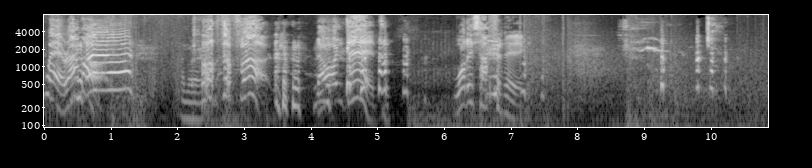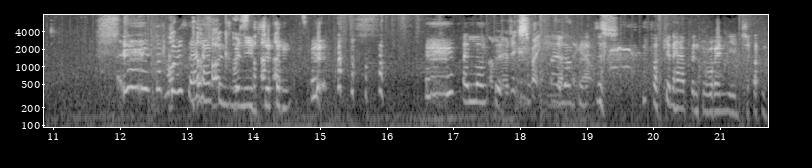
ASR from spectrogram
Where am I? Ah! I'm alright. What the fuck? Now I'm dead. What is happening? of course that happens when you that? jump. I love it. not expecting I love nothing it. else. Just fucking happened when you jumped.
